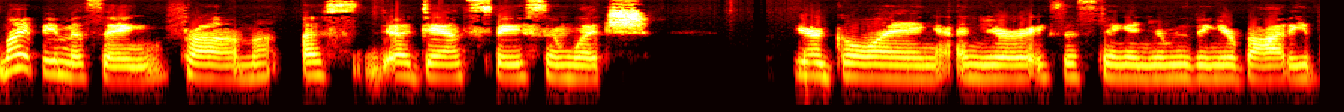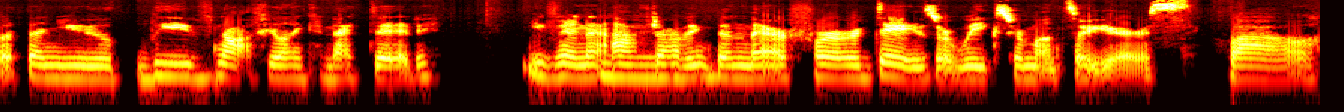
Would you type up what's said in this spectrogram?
might be missing from a, a dance space in which you're going and you're existing and you're moving your body but then you leave not feeling connected even mm. after having mm. been there for days or weeks or months or years. Wow.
